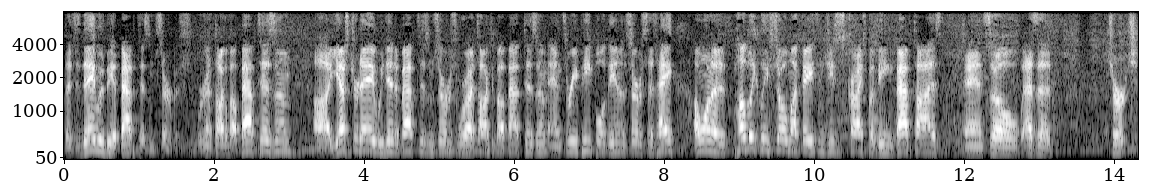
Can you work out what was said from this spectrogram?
that today would be a baptism service. We're going to talk about baptism. Uh, yesterday, we did a baptism service where I talked about baptism, and three people at the end of the service says, "Hey, I want to publicly show my faith in Jesus Christ by being baptized." And so, as a church,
